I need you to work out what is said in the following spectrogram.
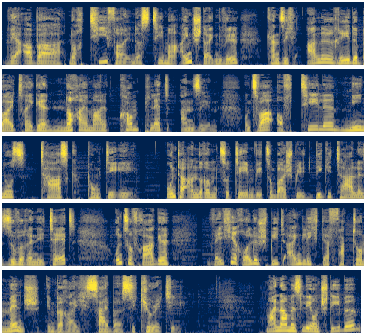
Wer aber noch tiefer in das Thema einsteigen will, kann sich alle Redebeiträge noch einmal komplett ansehen. Und zwar auf tele-task.de. Unter anderem zu Themen wie zum Beispiel digitale Souveränität und zur Frage, welche Rolle spielt eigentlich der Faktor Mensch im Bereich Cyber Security? Mein Name ist Leon Stäbe.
